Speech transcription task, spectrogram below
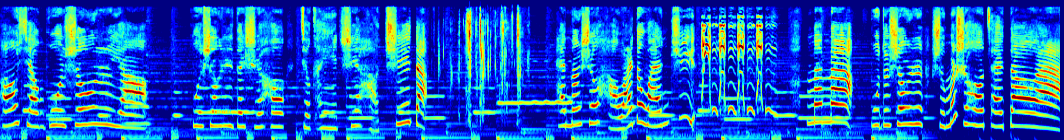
好想过生日呀！过生日的时候就可以吃好吃的，还能收好玩的玩具。妈妈，我的生日什么时候才到啊？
